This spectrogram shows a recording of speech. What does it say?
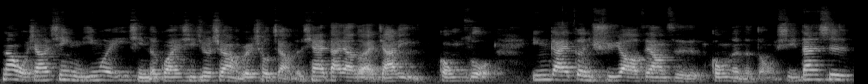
那我相信，因为疫情的关系，就像 Rachel 讲的，现在大家都在家里工作，应该更需要这样子功能的东西。但是，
